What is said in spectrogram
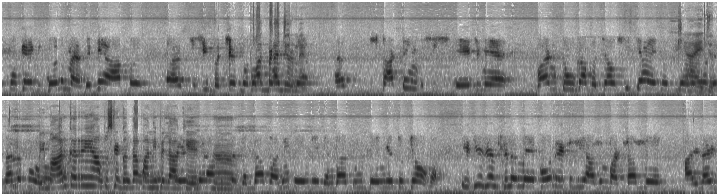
क्योंकि एक जुर्म है। देखिए आप किसी बच्चे को बहुत बड़ा जुर्म है। स्टार्टिंग एज में है। वन टू का बच्चा उसकी क्या एज होती है? डेवलप हो? बीमार कर रहे हैं आप उसको गंदा पानी पिला के। हाँ। गंदा पानी देंगे गंदा दूध देंगे तो क्या होगा? इसी सिलसिले में एक और रेट भी आज़म भट्ट साहब ने हाईलाइट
